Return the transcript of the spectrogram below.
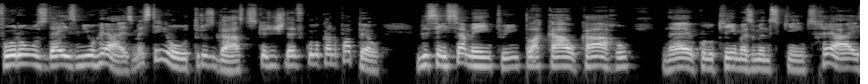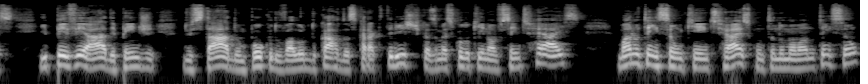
foram os 10 mil reais. Mas tem outros gastos que a gente deve colocar no papel. Licenciamento, emplacar o carro, né? Eu coloquei mais ou menos 500 reais. E PVA, depende do estado, um pouco do valor do carro, das características, mas coloquei 900 reais. Manutenção 500 reais, contando uma manutenção.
